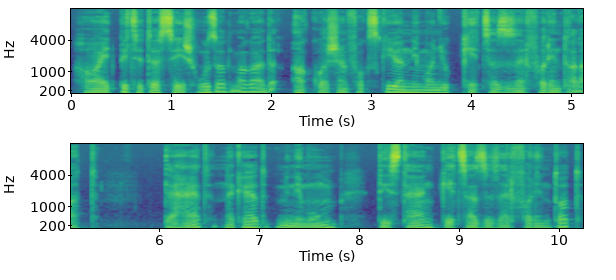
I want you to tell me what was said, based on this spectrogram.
ha egy picit össze is húzod magad, akkor sem fogsz kijönni mondjuk 200 ezer forint alatt. Tehát neked minimum tisztán 200 ezer forintot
